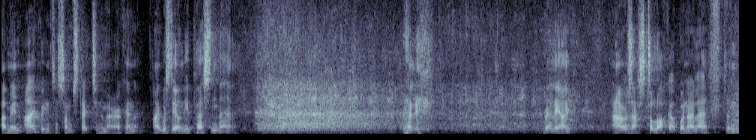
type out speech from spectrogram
I mean, I've been to some states in America and I was the only person there. really. Really, I, I was asked to lock up when I left. And...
